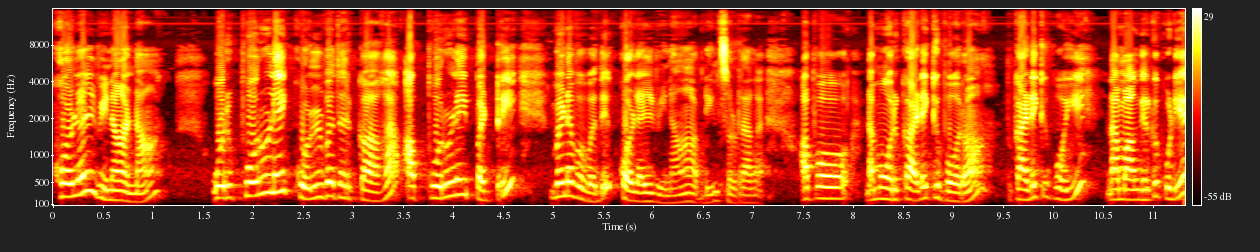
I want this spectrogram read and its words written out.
கொழல் வினான்னா ஒரு பொருளை கொள்வதற்காக அப்பொருளை பற்றி வினவுவது கொழல் வினா அப்படின்னு சொல்கிறாங்க அப்போது நம்ம ஒரு கடைக்கு போகிறோம் கடைக்கு போய் நம்ம அங்கே இருக்கக்கூடிய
